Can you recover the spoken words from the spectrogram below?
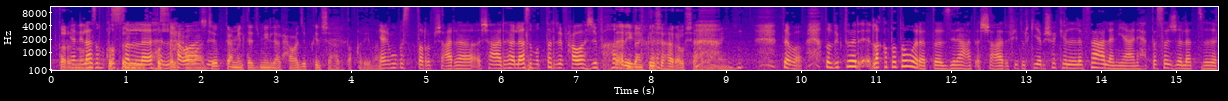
تضطر يعني لازم تقص الحواجب. تعمل تجميل للحواجب كل شهر تقريبا. يعني مو بس تطرف شعرها شعرها لازم تطرف حواجبها تقريبا كل شهر أو شهرين تمام. طيب دكتور لقد تطورت زراعة الشعر في تركيا بشكل فعلا يعني حتى سجلت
